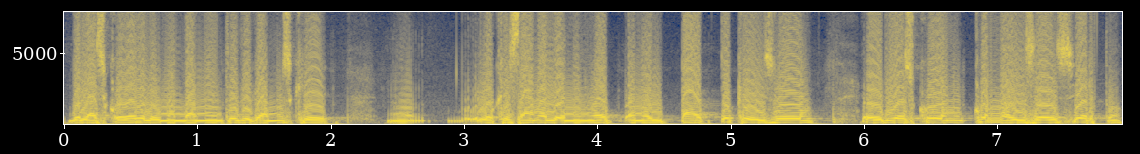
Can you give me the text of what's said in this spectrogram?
de las cosas, de los mandamientos, digamos que lo que está en el, pacto que hizo Dios con, con, Moisés, ¿cierto?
